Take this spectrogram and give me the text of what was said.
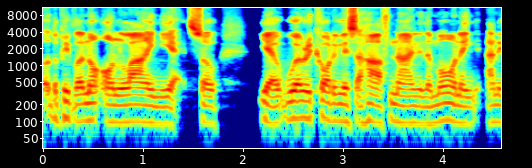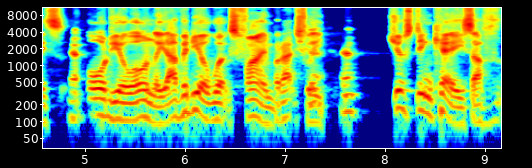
other people are not online yet, so yeah, we're recording this at half nine in the morning, and it's Yeah. audio only. Our video works fine, but actually, Yeah, yeah. just in case, I've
